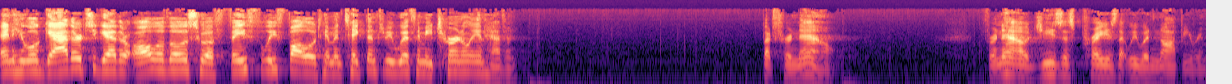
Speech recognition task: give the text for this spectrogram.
and he will gather together all of those who have faithfully followed him and take them to be with him eternally in heaven. But for now, for now, Jesus prays that we would not be removed.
